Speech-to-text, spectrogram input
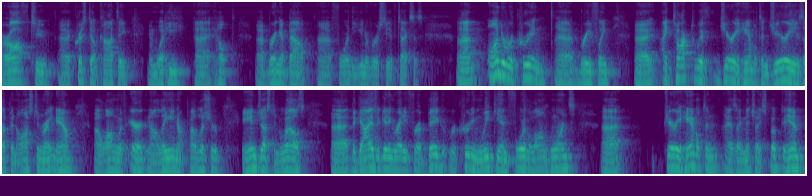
are off to uh, Chris Del Conte and what he uh, helped bring about for the University of Texas. on to recruiting briefly. I talked with Jerry Hamilton. Jerry is up in Austin right now, along with Eric Nahlin, our publisher, and Justin Wells. the guys are getting ready for a big recruiting weekend for the Longhorns. Jerry Hamilton, as I mentioned, I spoke to him.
